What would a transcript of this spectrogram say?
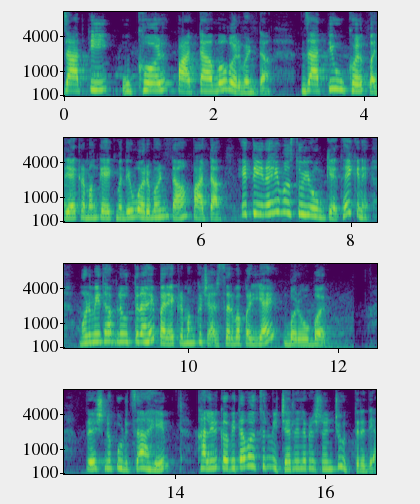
जाती उखळ पाटा व वरवंटा. जाती उखळ पर्याय क्रमांक एकमध्ये वरवंटा पाटा हे तीनही वस्तू योग्य आहेत है की नाही? म्हणून मी इथं आपलं उत्तर आहे पर्याय क्रमांक चार सर्व पर्याय बरोबर. प्रश्न पुढचा आहे खालील कविता वाचून विचारलेल्या प्रश्नांची उत्तरे द्या.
